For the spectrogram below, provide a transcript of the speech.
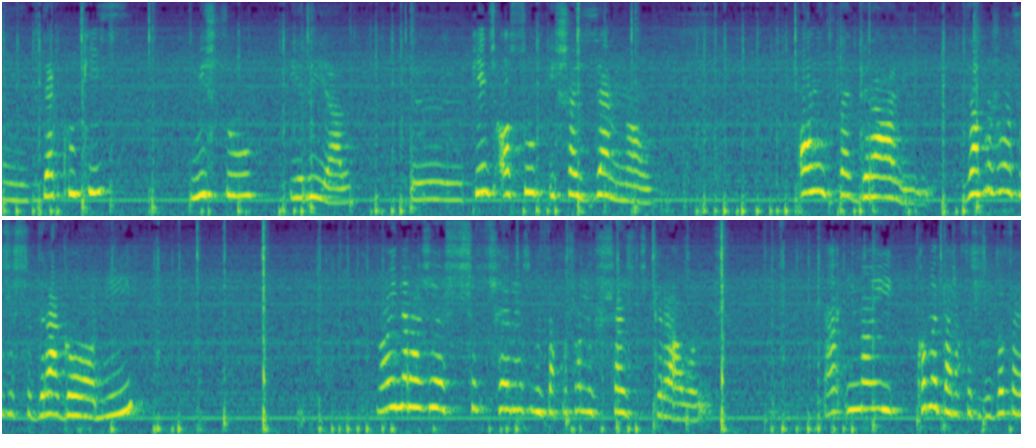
y, The Cookies, Mistrzu i Real. Y, Pięć osób i sześć ze mną. Oni tutaj grali. Zaproszono też jeszcze Dragoni. No i na razie 7 osób zaproszonych, 6 grało już. No, no i komentarz, jak chcecie dostać,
